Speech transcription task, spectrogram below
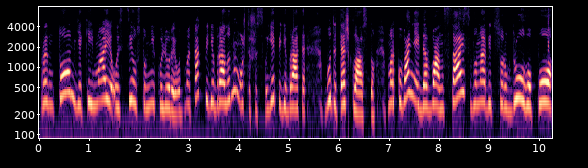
принтом, який має ось ці основні кольори. От ми так підібрали, ну можете щось своє підібрати, буде теж класно. Маркування йде one size, вона від 42 по,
